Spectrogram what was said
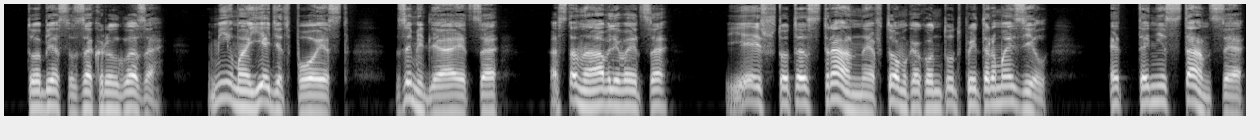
— Тобиас закрыл глаза. «Мимо едет поезд, замедляется, останавливается. Есть что-то странное в том, как он тут притормозил — это не станция,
